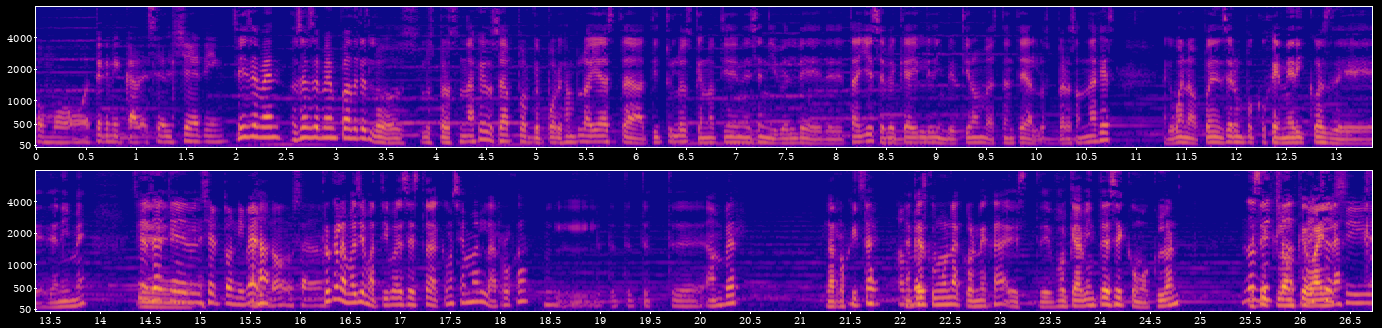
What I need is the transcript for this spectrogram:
como técnica de cel shading. Sí, se ven, o sea, se ven padres los, los personajes, o sea, porque por ejemplo hay hasta títulos que no tienen ese nivel de, detalle, se ve que ahí le invirtieron bastante a los personajes, que bueno, pueden ser un poco genéricos de, anime. Sí, o sea, tienen un cierto nivel, ¿no? O sea... Creo que la más llamativa es esta, ¿cómo se llama? La roja, Amber la rojita. Acá es como una coneja, este, porque avienta ese como clon. No, ese clon que baila. sí, sí,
